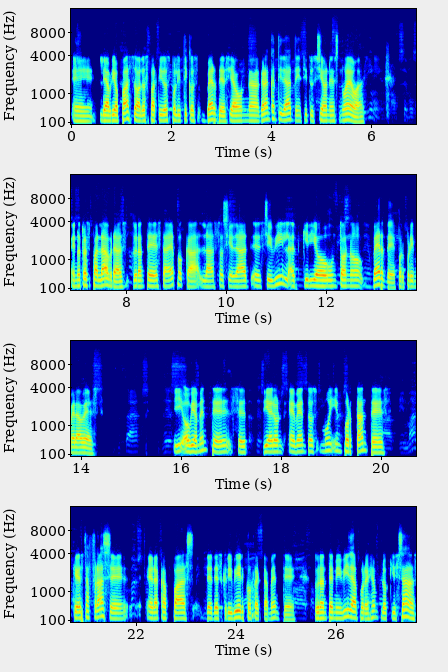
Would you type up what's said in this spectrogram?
eh, le abrió paso a los partidos políticos verdes y a una gran cantidad de instituciones nuevas. En otras palabras, durante esta época, la sociedad eh, civil adquirió un tono verde por primera vez. Y obviamente se dieron eventos muy importantes que esta frase era capaz de describir correctamente. Durante mi vida, por ejemplo, quizás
